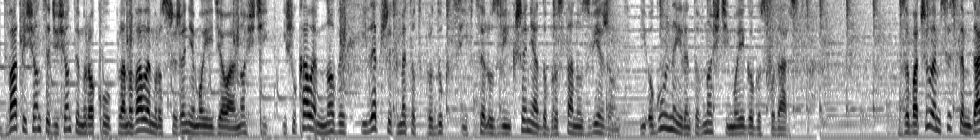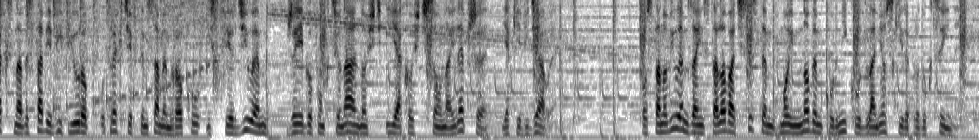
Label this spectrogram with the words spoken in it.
W 2010 roku planowałem rozszerzenie mojej działalności i szukałem nowych i lepszych metod produkcji w celu zwiększenia dobrostanu zwierząt i ogólnej rentowności mojego gospodarstwa. Zobaczyłem system DAX na wystawie WIF Europe w Utrechcie w tym samym roku i stwierdziłem, że jego funkcjonalność i jakość są najlepsze, jakie widziałem. Postanowiłem zainstalować system w moim nowym kurniku dla nioski reprodukcyjnej.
